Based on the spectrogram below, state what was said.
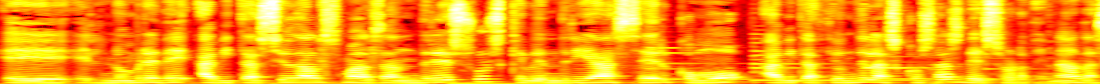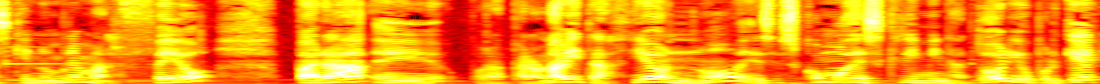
eh, el nombre de habitació dels mals andresos que vendría a ser como habitación de las cosas desordenadas, qué nombre más feo para, eh, para una habitación, ¿no? Es, es como discriminatorio porque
